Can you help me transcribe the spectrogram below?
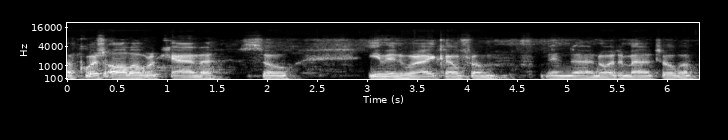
of course, all over Canada. So, even where I come from in uh, northern Manitoba,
